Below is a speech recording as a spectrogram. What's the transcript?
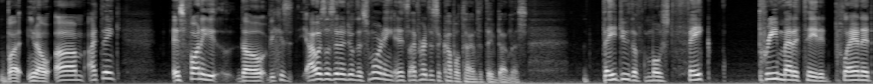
But, you know, um, I think it's funny though, because I was listening to them this morning and it's, I've heard this a couple times that they've done this. They do the most fake premeditated, planted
